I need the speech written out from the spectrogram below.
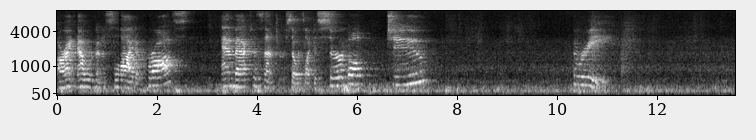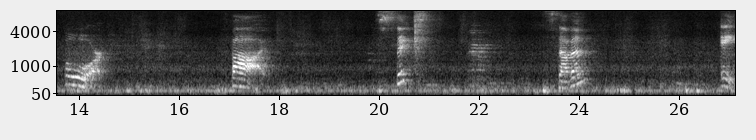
All right, now we're going to slide across and back to center. So it's like a circle, two, three, four, five, six, seven, eight.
